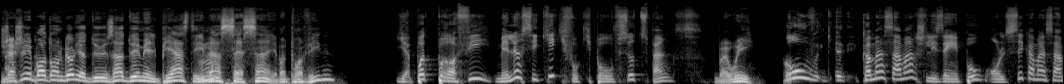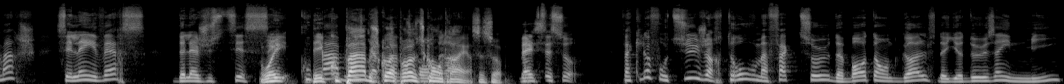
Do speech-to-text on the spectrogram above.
J'ai acheté les bâtons de golf il y a deux ans, 2000 pièces, t'es vends 700. Il n'y a pas de profit, là? il n'y a pas de profit. Mais là, c'est qui qu'il faut qu'il prouve ça, tu penses? Ben oui. Prouve. euh, Comment ça marche, les impôts? On le sait comment ça marche? C'est l'inverse de la justice. Oui. T'es coupable jusqu'à preuve du contraire, c'est ça. Ben, c'est ça. Fait que là, faut-tu que je retrouve ma facture de bâton de golf d'il y a deux ans et demi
